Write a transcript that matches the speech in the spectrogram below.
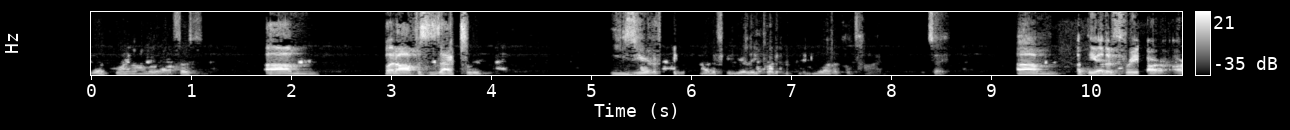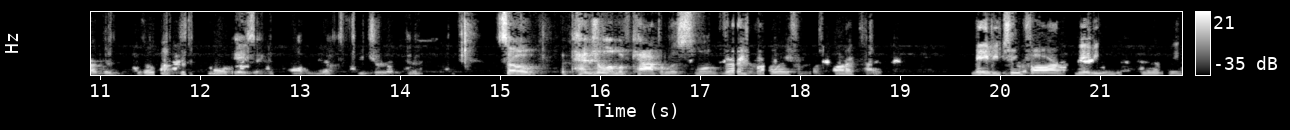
what's going on with office, um, but office is actually easier to figure out if you really put in analytical time, I would say. Um, but the other three are, are there's a lot of crystal gazing involved in what the future. So the pendulum of capital swung very far away from those product types. Maybe too far, maybe indiscriminately.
